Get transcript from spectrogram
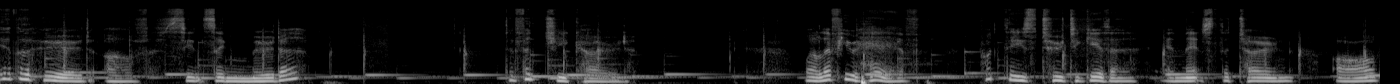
Ever heard of sensing murder? Da Vinci Code. Well, if you have, put these two together, and that's the tone of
